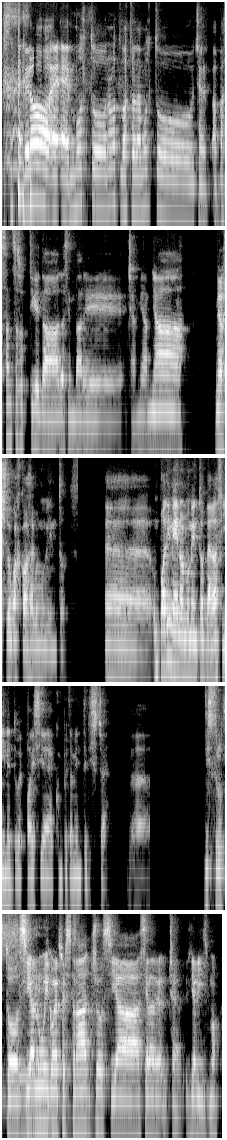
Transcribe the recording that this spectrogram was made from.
però è, è, molto, non l'ho, trovata molto, cioè, abbastanza sottile da, da sembrare, cioè, mi ha, mi, ha, mi ha lasciato qualcosa quel momento. Uh, un po' di meno il momento bello alla fine, dove poi si è completamente dis- cioè, uh, distrutto sì, sia lui come cioè... personaggio, sia, sia la, cioè, il realismo.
